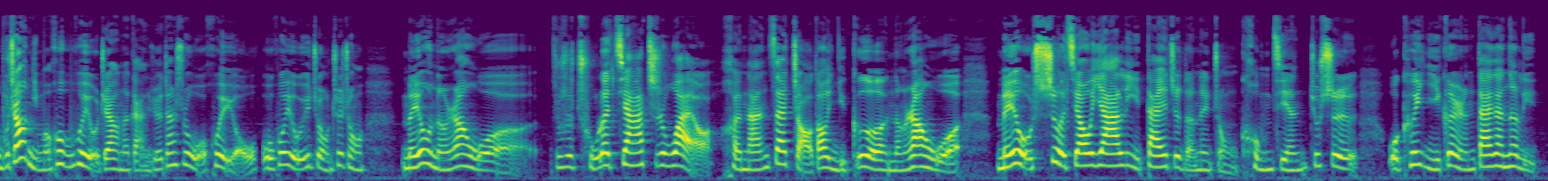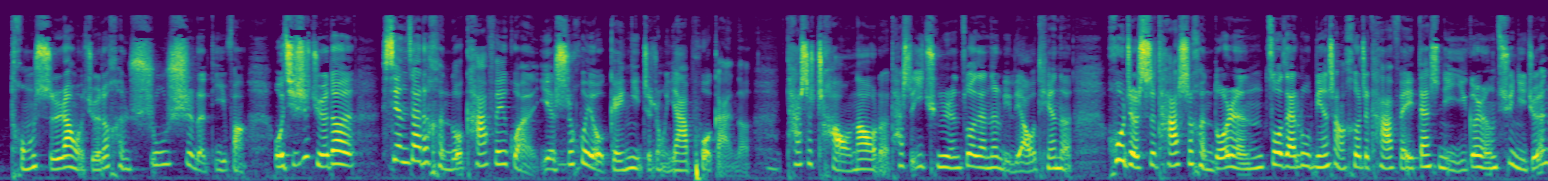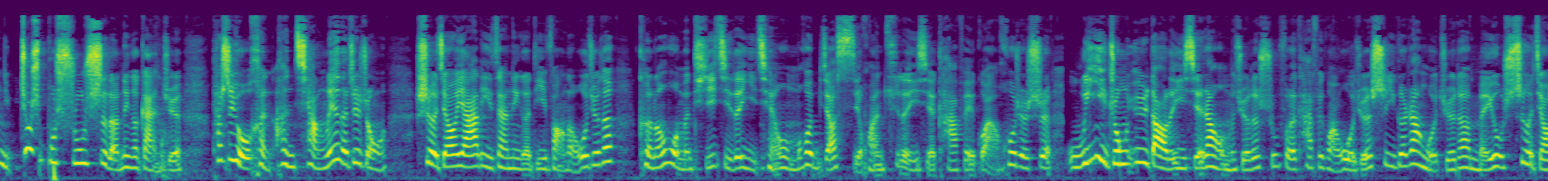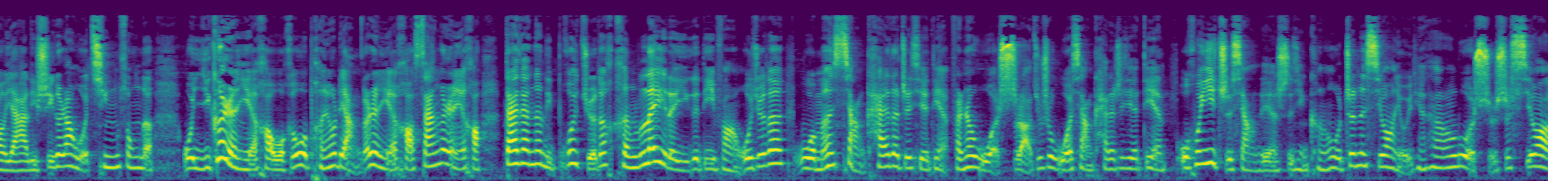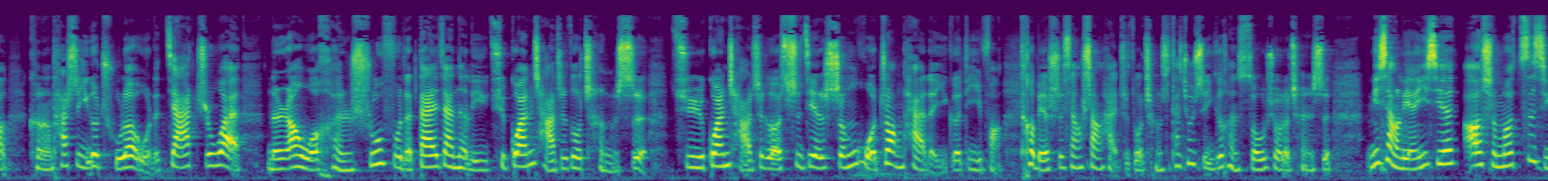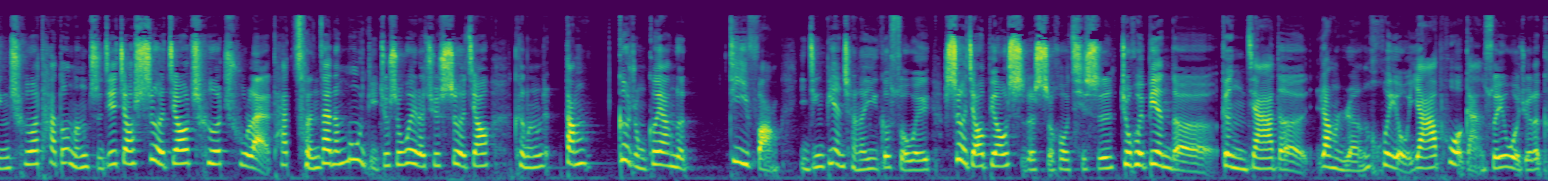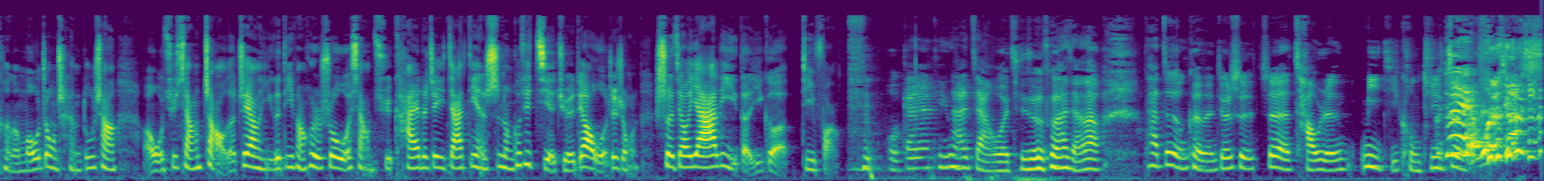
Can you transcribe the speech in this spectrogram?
我不知道你们会不会有这样的感觉，但是我会有，我会有一种这种没有能让我就是除了家之外哦，很难再找到一个能让我没有社交压力待着的那种空间，就是我可以一个人待在那里。同时让我觉得很舒适的地方，我其实觉得现在的很多咖啡馆也是会有给你这种压迫感的。它是吵闹的，它是一群人坐在那里聊天的，或者是它是很多人坐在路边上喝着咖啡，但是你一个人去，你觉得你就是不舒适的那个感觉，它是有很很强烈的这种社交压力在那个地方的。我觉得可能我们提及的以前我们会比较喜欢去的一些咖啡馆，或者是无意中遇到的一些让我们觉得舒服的咖啡馆，我觉得是一个让我觉觉得没有社交压力，是一个让我轻松的。我一个人也好，我和我朋友两个人也好，三个人也好，待在那里不会觉得很累的一个地方。我觉得我们想开的这些店，反正我是啊，就是我想开的这些店，我会一直想这件事情。可能我真的希望有一天它能落实，是希望可能它是一个除了我的家之外，能让我很舒服的待在那里，去观察这座城市，去观察这个世界的生活状态的一个地方。特别是像上海这座城市，它就是一个很 social 的城市。你想连一些啊什么自行车，它都能直接叫社交车出来，它存在的目的就是为了去社交，可能当各种各样的。地方已经变成了一个所谓社交标识的时候，其实就会变得更加的让人会有压迫感。所以我觉得可能某种程度上，呃，我去想找的这样一个地方，或者说我想去开的这一家店，是能够去解决掉我这种社交压力的一个地方。我刚刚听他讲，我其实突然想到，他这种可能就是这潮人密集恐惧症。对我就是，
